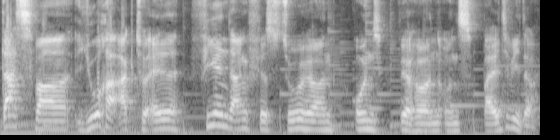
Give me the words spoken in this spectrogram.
Das war Jura aktuell. Vielen Dank fürs Zuhören und wir hören uns bald wieder.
